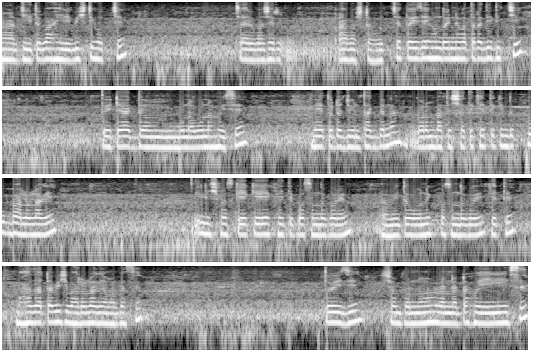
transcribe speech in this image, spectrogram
আর যেহেতু বাহিরে বৃষ্টি হচ্ছে, চারিপাশের আওয়াজটা হচ্ছে। তো এই যে এখন ধন্যবাদ দিয়ে দিচ্ছি। তো এটা একদম বোনা বোনা হয়েছে। মানে এতটা ঝোল থাকবে না। গরম ভাতের সাথে খেতে কিন্তু খুব ভালো লাগে। ইলিশ মাছ কে কে খাইতে পছন্দ করেন? আমি তো অনেক পছন্দ করি খেতে। ভাজাটা বেশি ভালো লাগে আমার কাছে। তো এই যে সম্পূর্ণ রান্নাটা হয়ে গিয়েছে।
